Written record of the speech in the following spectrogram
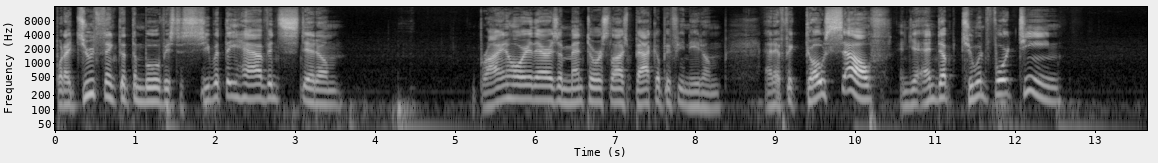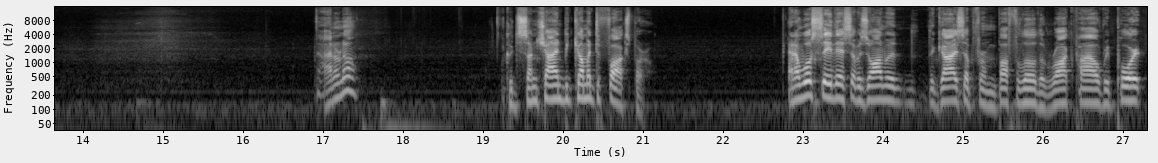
but I do think that the move is to see what they have in Stidham. Brian Hoyer there as a mentor slash backup if you need him. And if it goes south and you end up 2 and 14, I don't know. Could sunshine be coming to Foxborough? And I will say this I was on with the guys up from Buffalo, the Rockpile Report,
